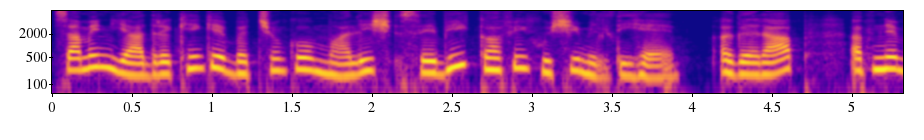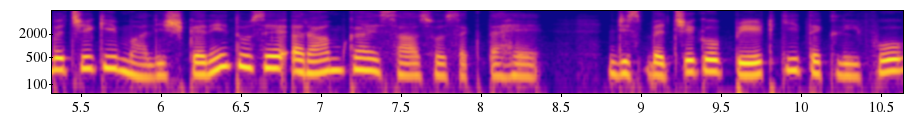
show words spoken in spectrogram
سامن یاد رکھیں کہ بچوں کو مالش سے بھی کافی خوشی ملتی ہے۔ اگر آپ اپنے بچے کی مالش کریں تو اسے آرام کا احساس ہو سکتا ہے۔ جس بچے کو پیٹ کی تکلیف ہو،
